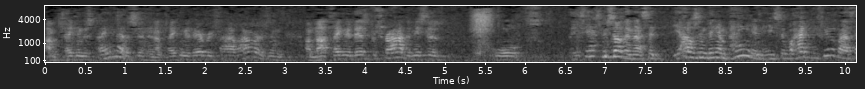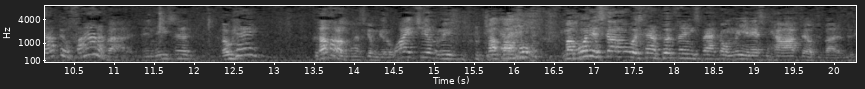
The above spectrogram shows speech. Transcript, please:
I'm taking this pain medicine, and I'm taking it every five hours, and I'm not taking it as prescribed. And he says, well, he asked me something, and I said, yeah, I was in damn pain. And he said, well, how do you feel about it? I said, I feel fine about it. And he said, okay. Because I thought I was going to have to go and get a white chip. I mean, my, my, point, my point is, Scott always kind of put things back on me and asked me how I felt about it.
